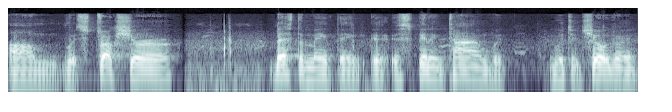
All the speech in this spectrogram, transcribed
um, with structure. That's the main thing is, is spending time with with your children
